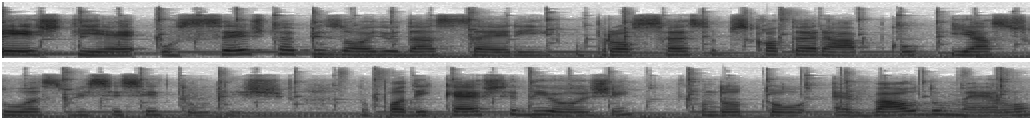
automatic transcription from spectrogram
Este é o sexto episódio da série O Processo Psicoterápico e as Suas Vicissitudes. No podcast de hoje, com o Dr. Evaldo Melo,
